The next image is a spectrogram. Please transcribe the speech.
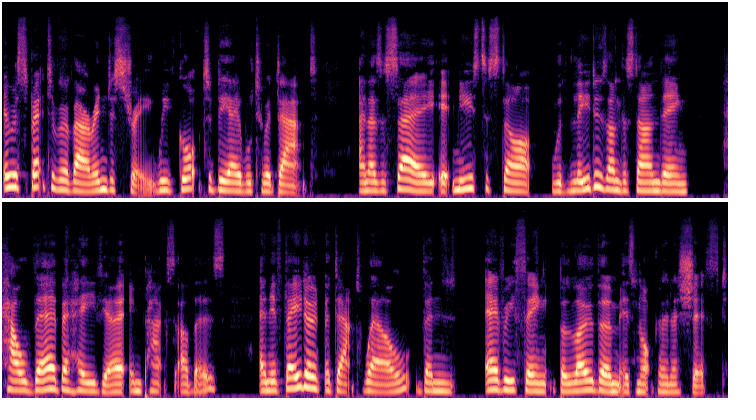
Irrespective of our industry, we've got to be able to adapt. And as I say, it needs to start with leaders understanding how their behavior impacts others. And if they don't adapt well, then everything below them is not going to shift.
